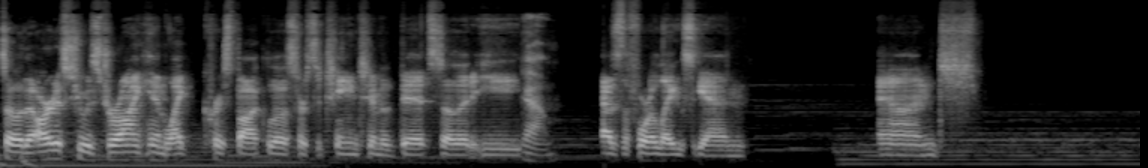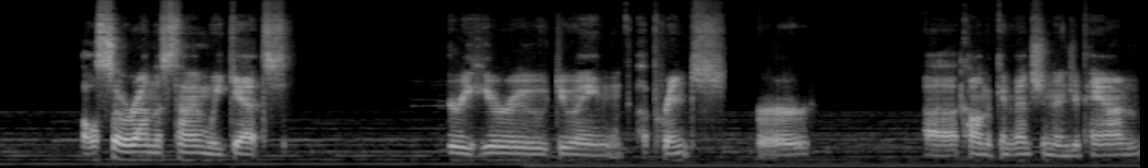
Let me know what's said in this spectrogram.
so the artist who was drawing him, like Chris Bachalo, starts to change him a bit so that he Yeah. has the four legs again. And also around this time, we get Gurihiru doing a print for a comic convention in Japan.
